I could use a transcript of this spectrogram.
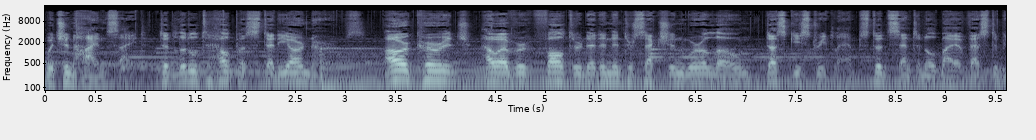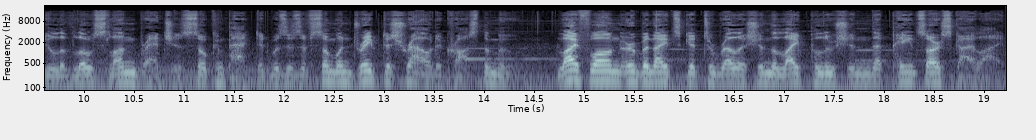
which in hindsight did little to help us steady our nerves. Our courage, however, faltered at an intersection where a lone, dusky street lamp stood sentinel by a vestibule of low slung branches so compact it was as if someone draped a shroud across the moon. Lifelong urbanites get to relish in the light pollution that paints our skyline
